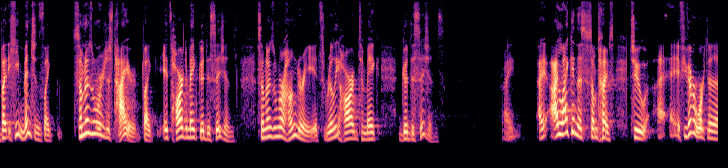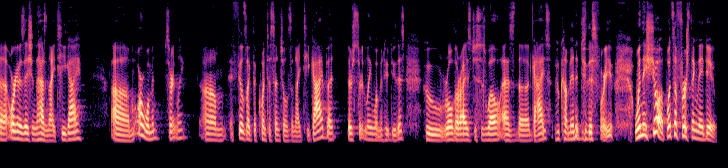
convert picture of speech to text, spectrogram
But he mentions like sometimes when we're just tired, like it's hard to make good decisions. Sometimes when we're hungry, it's really hard to make good decisions, right? I, I liken this sometimes to if you've ever worked in an organization that has an IT guy um, or woman, certainly. Um, it feels like the quintessential is an IT guy, but there's certainly women who do this, who roll their eyes just as well as the guys who come in and do this for you. When they show up, what's the first thing they do?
